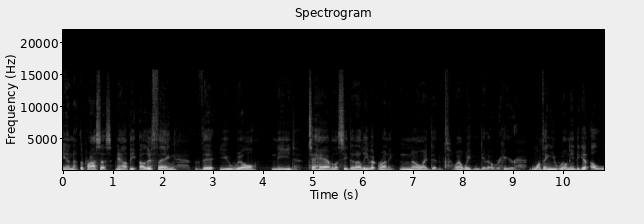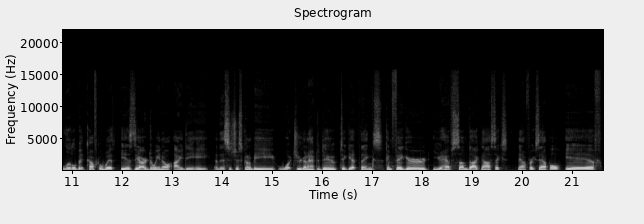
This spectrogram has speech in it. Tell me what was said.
in the process. Now, the other thing that you will need to have, and let's see, did I leave it running? No, I didn't. Well, we can get over here. One thing you will need to get a little bit comfortable with is the Arduino IDE. And this is just going to be what you're going to have to do to get things configured. You have some diagnostics. Now, for example, if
